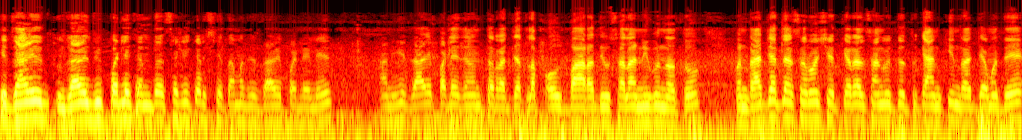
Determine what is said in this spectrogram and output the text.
हे जाळे जाळे धुई पडल्याच्यानंतर सगळीकडे शेतामध्ये जाळे पडलेले आहेत. आणि हे जाळे पडल्याच्या नंतर राज्यातला पाऊस बारा दिवसाला निघून जातो. पण राज्यातल्या सर्व शेतकऱ्याला सांगू इच्छितो की आणखीन राज्यामध्ये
